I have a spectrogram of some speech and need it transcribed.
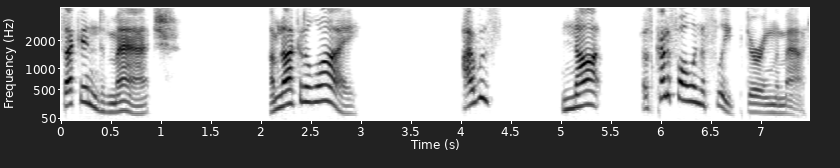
second match, I'm not gonna lie, I was not. I was kind of falling asleep during the match.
